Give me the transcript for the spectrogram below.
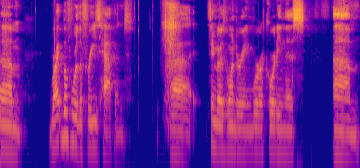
um, right before the freeze happened, uh, if anybody was wondering, we're recording this um,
